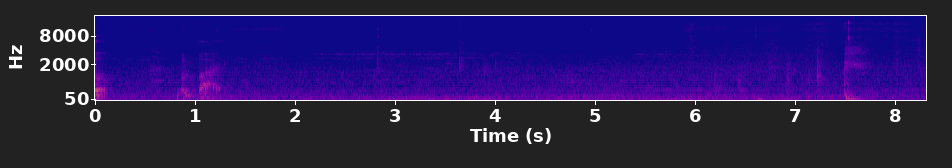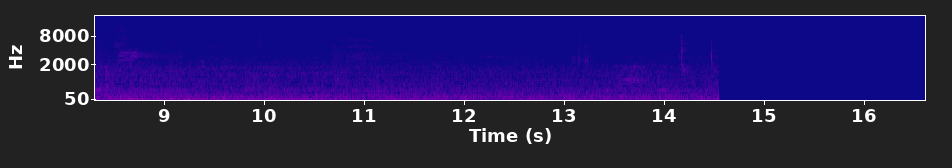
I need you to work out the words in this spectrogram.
গুড বাই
